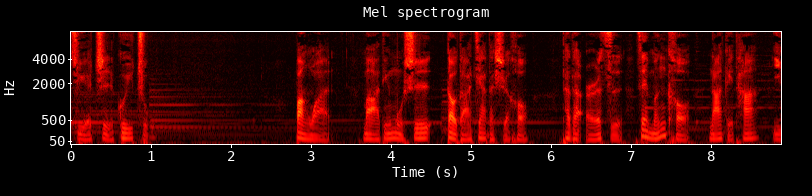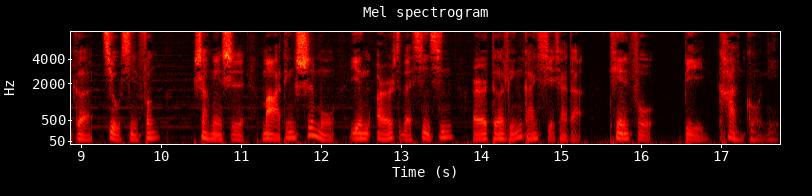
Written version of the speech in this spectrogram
觉志归主。傍晚，马丁牧师到达家的时候，他的儿子在门口拿给他一个旧信封，上面是马丁师母因儿子的信心而得灵感写下的：“天父必看顾你。”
